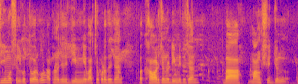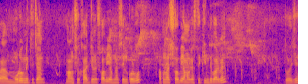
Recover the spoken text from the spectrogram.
ডিমও সেল করতে পারব। আপনারা যদি ডিম নিয়ে বাচ্চা পড়াতে চান বা খাওয়ার জন্য ডিম নিতে চান বা মাংসের জন্য বা মোরগ নিতে চান, মাংস খাওয়ার জন্য সবই আপনার সেল করব। আপনারা সবই আমার কাছ থেকে কিনতে পারবেন। তো ওই যে,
